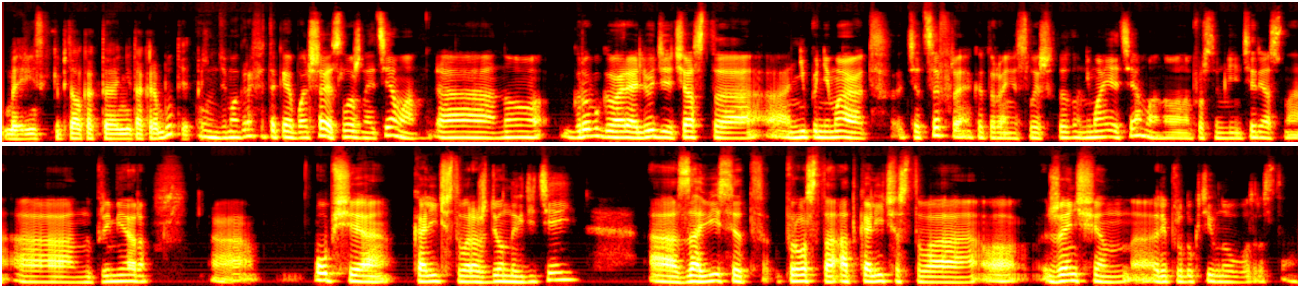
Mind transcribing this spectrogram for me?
Материнский капитал как-то не так работает? Демография такая большая, сложная тема, а, но, грубо говоря, люди часто а, не понимают те цифры, которые они слышат. Это не моя тема, но она просто мне интересна. Например, общее количество рожденных детей – а, зависит просто от количества а, женщин а, репродуктивного возраста,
